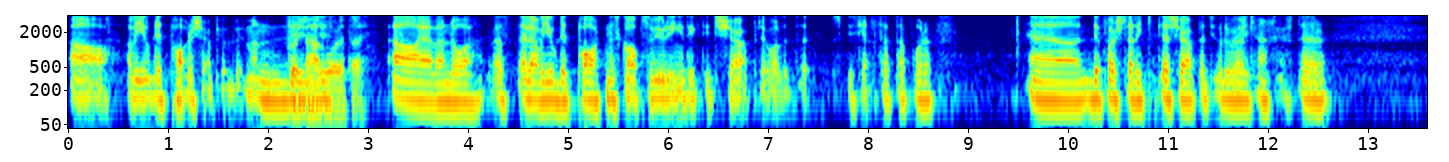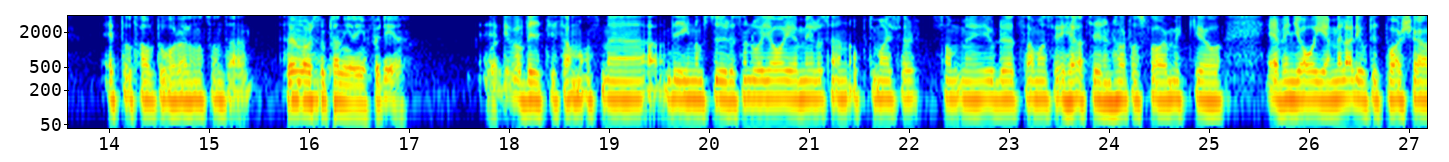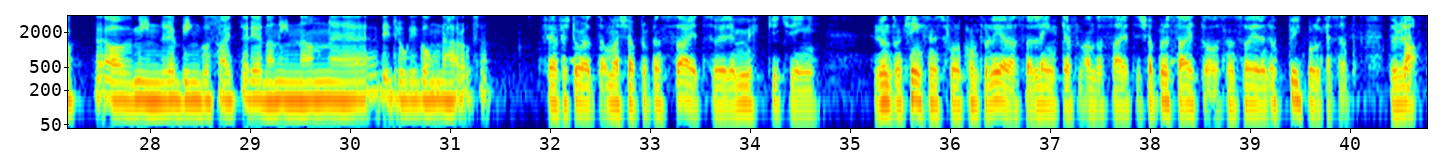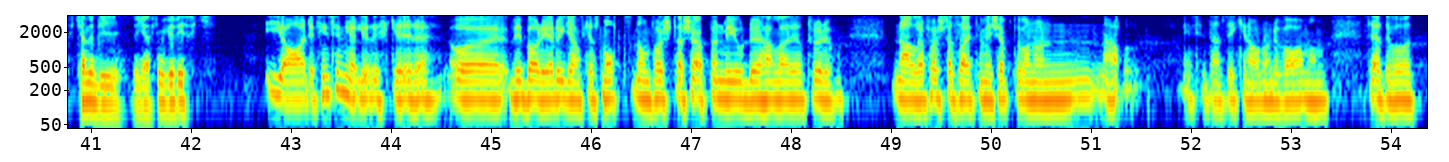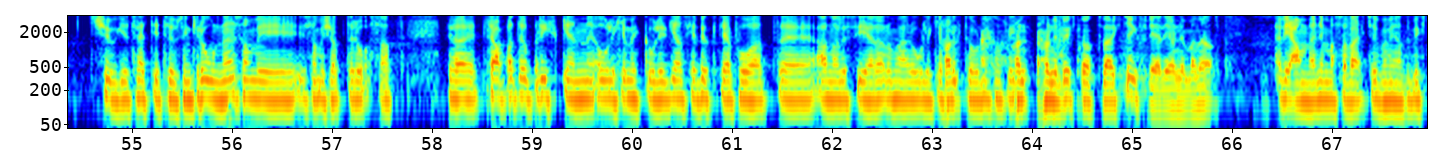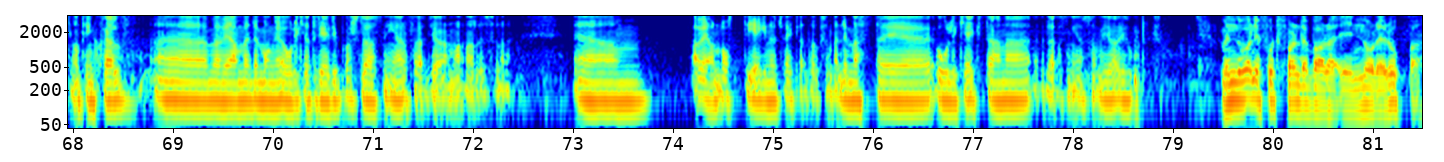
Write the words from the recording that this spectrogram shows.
Ja, vi gjorde ett par köp. Gjorde vi, men Första det- halvåret där? Ja, även då. Eller ja, vi gjorde ett partnerskap så vi gjorde inget riktigt köp. Det var lite speciellt setup på det. Eh, det första riktiga köpet gjorde vi väl kanske efter ett och ett halvt år eller något sånt där. Vem var det som planerade inför det? Eh, Det var vi tillsammans med, vi inom styrelsen då, jag och Emil och sen Optimizer som eh, gjorde det tillsammans. Vi har hela tiden hört oss för mycket och även jag och Emil hade gjort ett par köp av mindre bingosajter redan innan eh, vi drog igång det här också. För jag förstår att om man köper upp en sajt så är det mycket kring runt omkring som är svårt att kontrollera. Så länkar från andra sajter. Köper du en sajt då och sen så är den uppbyggd på olika sätt. Då är Ja. rätt, kan det bli det är ganska mycket risk. Ja, det finns en hel del risker i det. Och vi började ju ganska smått. De första köpen vi gjorde handlade, jag tror det, den allra första sajten vi köpte var någon, jag minns inte ens vilken av dem det var, men säg att det var 20-30 000 kronor som vi, som vi köpte då. Så att vi har trappat upp risken olika mycket och blivit ganska duktiga på att eh, analysera de här olika Har, faktorerna som har, finns. har ni byggt något verktyg för det eller gör ni manuellt? Vi använder massa verktyg men vi har inte byggt någonting själv. Eh, men vi använder många olika tredjepartslösningar för att göra de här analyserna. Ehm, ja, vi har något egenutvecklat också men det mesta är olika externa lösningar som vi gör ihop. Liksom. Men då är ni fortfarande bara i norra Europa?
